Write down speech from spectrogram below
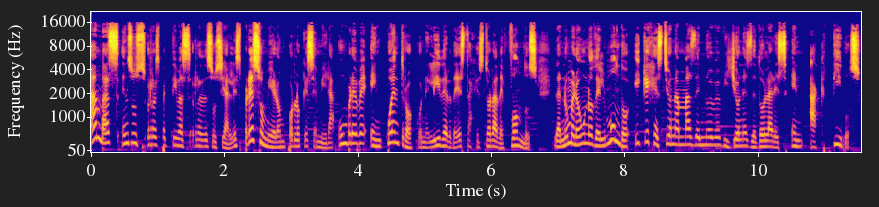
Ambas, en sus respectivas redes sociales, presumieron, por lo que se mira, un breve encuentro con el líder de esta gestora de fondos, la número uno del mundo y que gestiona más de 9 billones de dólares en activos.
